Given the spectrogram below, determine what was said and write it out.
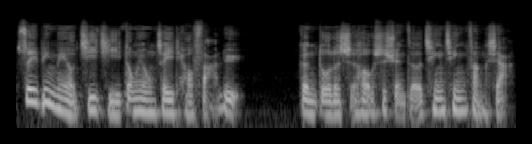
所以并没有积极动用这一条法律。更多的时候是选择轻轻放下。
